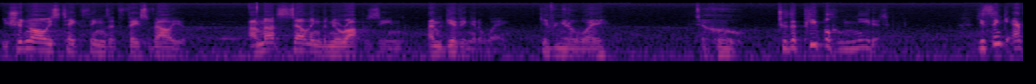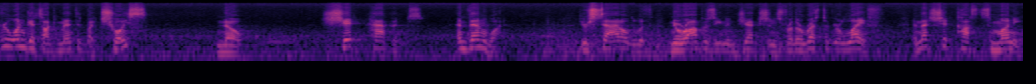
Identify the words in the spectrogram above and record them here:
you shouldn't always take things at face value. I'm not selling the neuropozyne, I'm giving it away. Giving it away? To who? To the people who need it. You think everyone gets augmented by choice? No. Shit happens. And then what? You're saddled with neuropozyne injections for the rest of your life, and that shit costs money.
